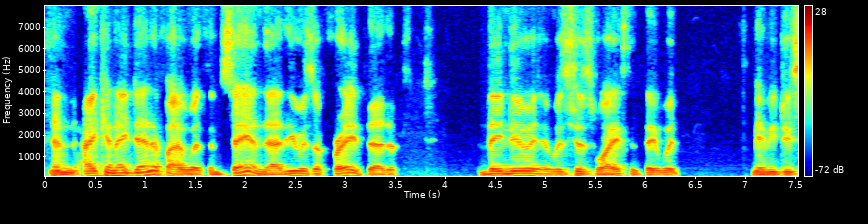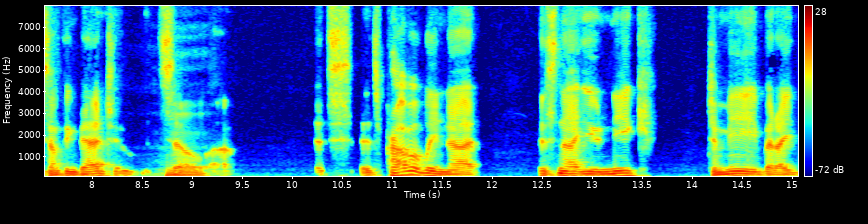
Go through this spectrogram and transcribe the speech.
and I can identify with him saying that. He was afraid that if they knew it was his wife, that they would maybe do something bad to him. So mm. uh, it's it's probably not it's not unique to me, but I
